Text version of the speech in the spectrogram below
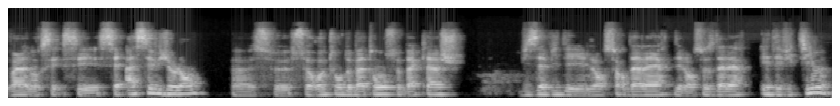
voilà, donc c'est assez violent ce, ce retour de bâton, ce backlash vis-à-vis des lanceurs d'alerte, des lanceuses d'alerte et des victimes.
